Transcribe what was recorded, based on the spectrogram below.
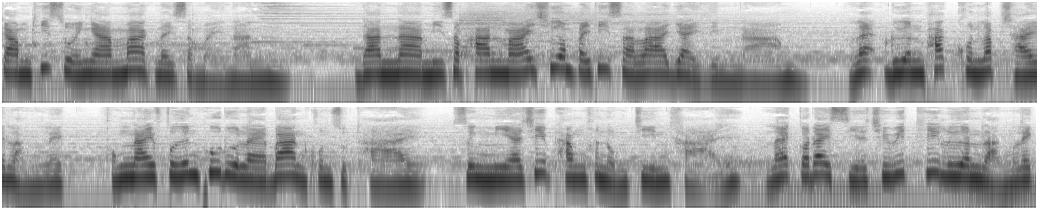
กรรมที่สวยงามมากในสมัยนั้น ด้านหน้ามีสะพานไม้เชื่อมไปที่ศาลาใหญ่ริมน้ำและเรือนพักคนรับใช้หลังเล็ก ของนายฟื้นผู้ดูแลบ้านคนสุดท้าย ซึ่งมีอาชีพทำขนมจีนขาย และก็ได้เสียชีวิตที่เรือนหลังเล็ก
